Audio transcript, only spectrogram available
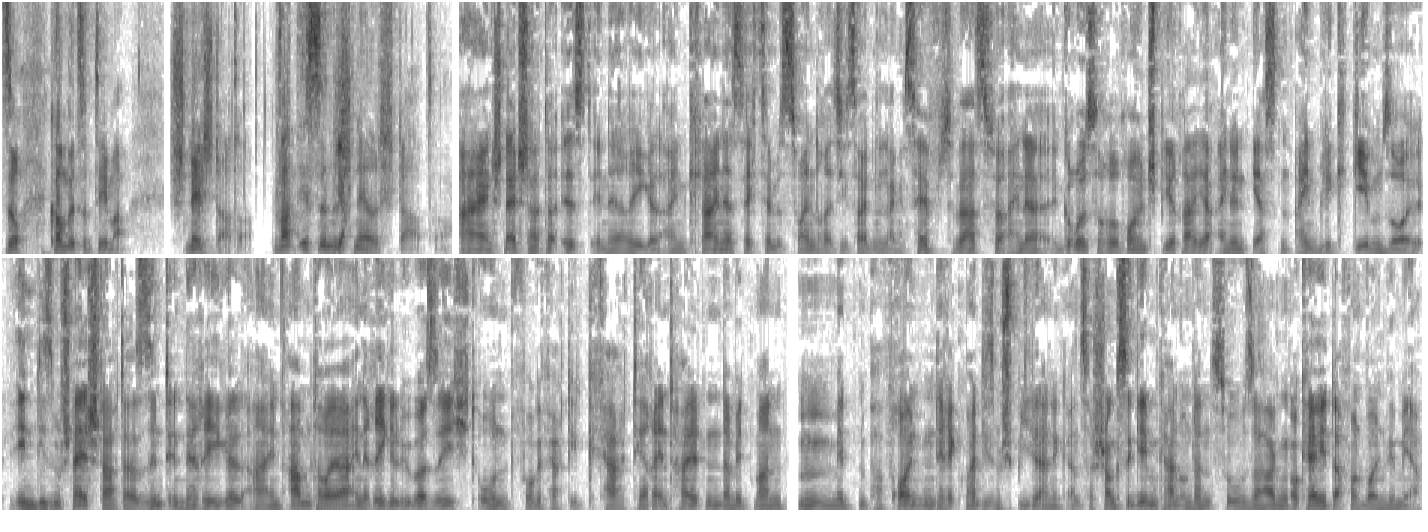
so, kommen wir zum Thema. Schnellstarter. Was ist denn ein ja. Schnellstarter? Ein Schnellstarter ist in der Regel ein kleines, 16 bis 32 Seiten langes Heft, was für eine größere Rollenspielreihe einen ersten Einblick geben soll. In diesem Schnellstarter sind in der Regel ein Abenteuer, eine Regelübersicht und vorgefertigte Charaktere enthalten, damit man hm, mit ein paar Freunden direkt mal diesem Spiel eine ganze Chance geben kann, um dann zu sagen, okay, davon wollen wir mehr.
